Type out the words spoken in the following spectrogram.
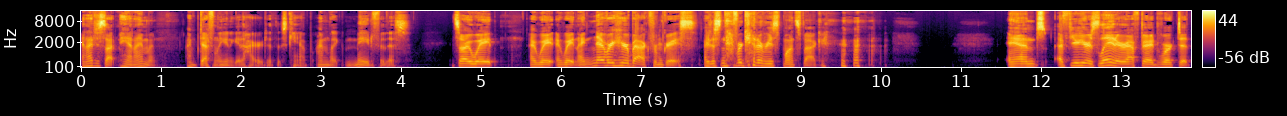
And I just thought, man, I'm a, I'm definitely going to get hired at this camp. I'm like made for this. And so I wait, I wait, I wait, and I never hear back from Grace. I just never get a response back. and a few years later, after I'd worked at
